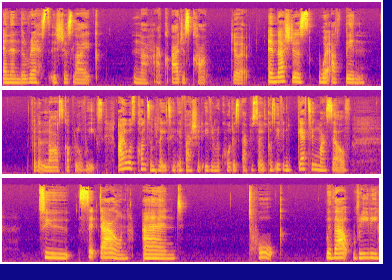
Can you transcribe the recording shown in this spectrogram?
And then the rest is just like nah I, I just can't do it. And that's just where i've been for the last couple of weeks. I was contemplating if i should even record this episode because even getting myself to sit down and talk without really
